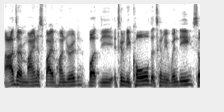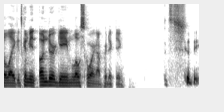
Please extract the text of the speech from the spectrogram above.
odds are minus five hundred, but the it's gonna be cold. It's gonna be windy, so like it's gonna be an under game, low scoring. I'm predicting. it's Could be.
